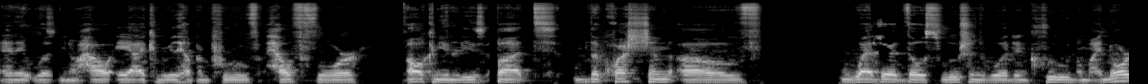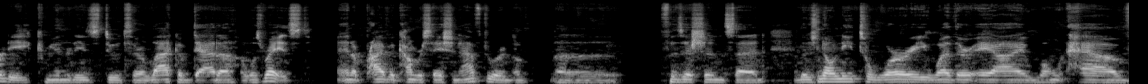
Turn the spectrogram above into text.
and it was, you know, how AI can really help improve health for all communities, but the question of whether those solutions would include minority communities due to their lack of data was raised. In a private conversation afterward, a physician said, There's no need to worry whether AI won't have,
